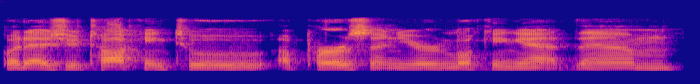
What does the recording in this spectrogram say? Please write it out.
But as you're talking to a person, you're looking at them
